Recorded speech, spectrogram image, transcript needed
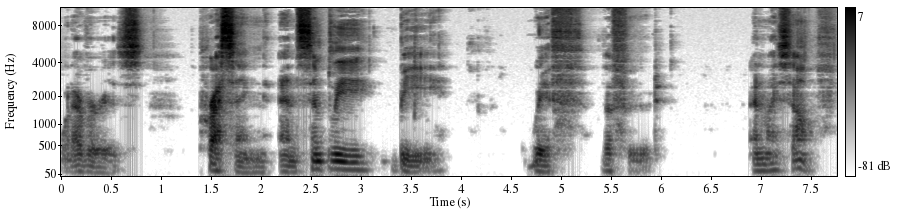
whatever is pressing, and simply be with the food and myself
